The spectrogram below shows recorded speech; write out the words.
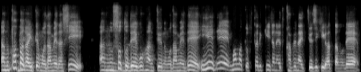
あのパパがいてもダメだし、あのうんうん外でご飯っていうのもダメで、家でママと2人きりじゃないと食べないっていう時期があったので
